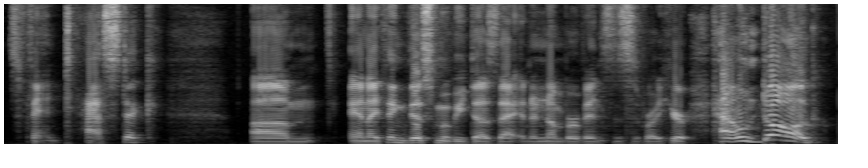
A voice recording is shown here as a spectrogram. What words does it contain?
It's fantastic. Um, and I think this movie does that in a number of instances right here. Hound dog.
